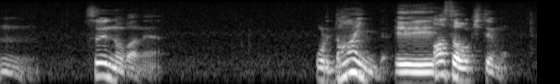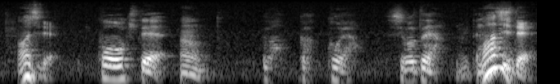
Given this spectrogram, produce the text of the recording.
うん。そういうのがね俺ないんだよ。えー、朝起きても。マジで？こう起きてうん。うわ学校や。仕事や。みたいな。マジで、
